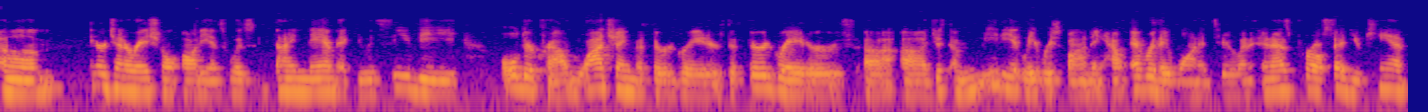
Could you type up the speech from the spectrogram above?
um, intergenerational audience was dynamic. You would see the older crowd watching the third graders, the third graders uh, uh, just immediately responding however they wanted to. And, and as Pearl said, you can't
